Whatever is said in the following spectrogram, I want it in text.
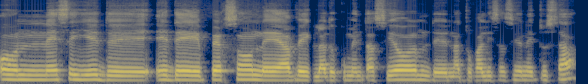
on essayait d'aider personnes avec la documentation, de naturalisation et tout ça.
